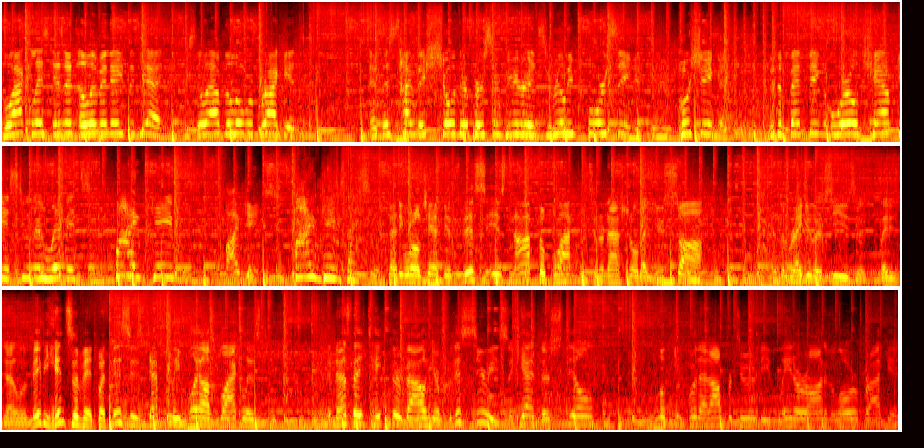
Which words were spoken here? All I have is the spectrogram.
Blacklist isn't eliminated yet. We still have the lower bracket. And this time they showed their perseverance, really forcing, pushing the defending world champions to their limits. Five games. Five games. Five games, I see. Defending world champions. This is not the Blacklist International that you saw in the regular season, ladies and gentlemen. Maybe hints of it, but this is definitely playoff Blacklist. And as they take their bow here for this series, again, they're still looking for that opportunity later on in the lower bracket.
